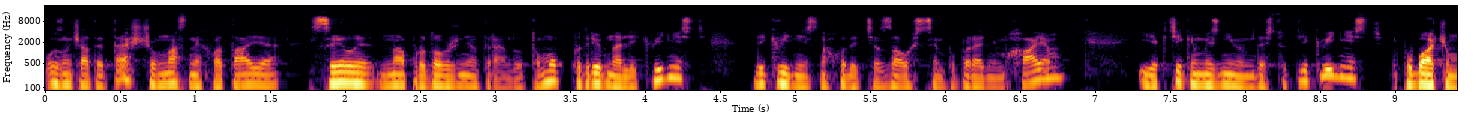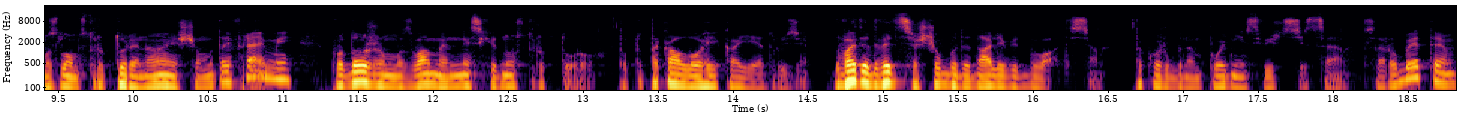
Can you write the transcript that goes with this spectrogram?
означати те, що в нас не вистачає сили на продовження тренду. Тому потрібна ліквідність. Ліквідність знаходиться за ось цим попереднім хаєм. І як тільки ми знімемо десь тут ліквідність, побачимо злом структури на нижчому тайфреймі, продовжимо з вами несхідну структуру. Тобто така логіка є, друзі. Давайте дивитися, що буде далі відбуватися. Також будемо по одній свічці це все робити.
